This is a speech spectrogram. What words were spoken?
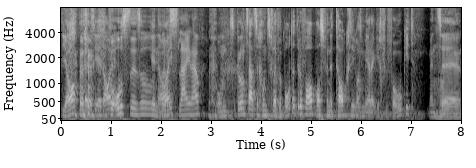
Ja, der zieht auch. Von außen so Genau. das Line auch. Und grundsätzlich kommt es ein bisschen vom Boden darauf ab, was für eine Taktik was wir eigentlich verfolgen. Wenn es äh,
